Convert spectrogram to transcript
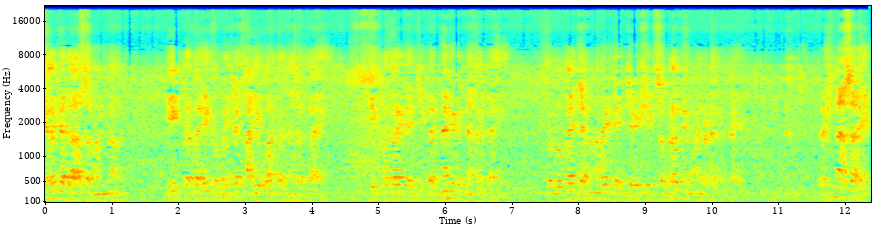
शहजादा असं म्हणणं एक प्रकारे कमरेच्या खाली वार करण्यासारखं आहे. एक प्रकारे त्यांची बदनामी करण्यासारखं आहे. तर लोकांच्या मनामध्ये त्यांच्याविषयी एक संभ्रम निर्माण करण्यासारखं आहे. प्रश्न असा आहे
